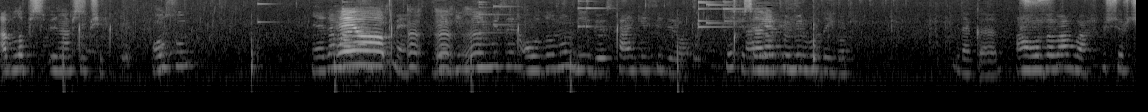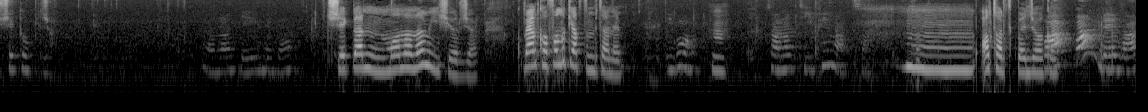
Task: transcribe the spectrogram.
Abi lapis önemsiz bir şey. Olsun. Neden Hey maden değil mi? Zenginliğimizin olduğunun bir göstergesidir o. Keşke Her sen... yer kömür buradaydı. Bir dakika. Aa orada lav var. Bir sürü çiçek toplayacağım. Onlar değil mi ya? Çiçekler manana mı işe yarayacak? Ben kafalık yaptım bir tane. İbo. Hı. Sana TP mi atsam? Hmm, at artık bence Hakan. Var, var mı be var?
